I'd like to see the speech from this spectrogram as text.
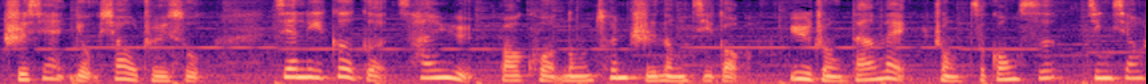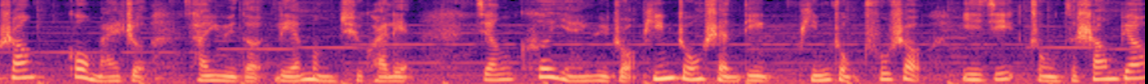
实现有效追溯，建立各个参与，包括农村职能机构。育种单位、种子公司、经销商、购买者参与的联盟区块链，将科研育种、品种审定、品种出售以及种子商标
